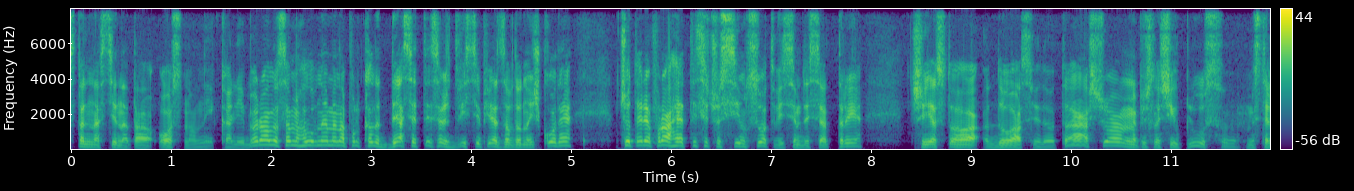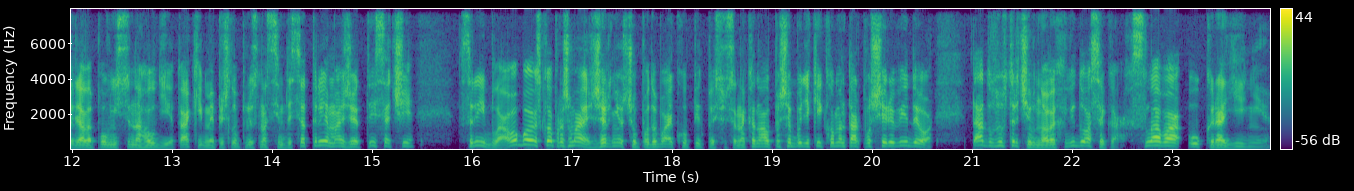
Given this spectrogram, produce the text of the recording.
стальна стіна та основний калібр. Але саме головне, ми напулькали 10 205 завданої шкоди, 4 фраги 1783 чистого досвіду. Та що ми пішли ще в плюс. Ми стріляли повністю на голді, так і ми пішли плюс на 73, майже тисячі срібла. Обов'язково прожимай жирнючу подобайку, підписуйся на канал, пиши будь-який коментар, поширю відео. Та до зустрічі в нових відосиках. Слава Україні!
